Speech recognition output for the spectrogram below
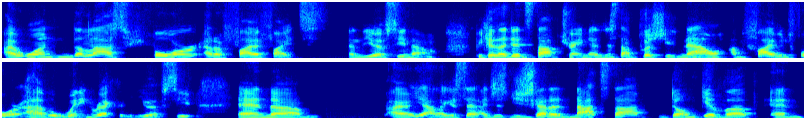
I won the last four out of five fights in the UFC now because I didn't stop training. I didn't stop pushing. Now I'm five and four. I have a winning record in UFC. And um, I, yeah, like I said, I just, you just got to not stop, don't give up. And,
